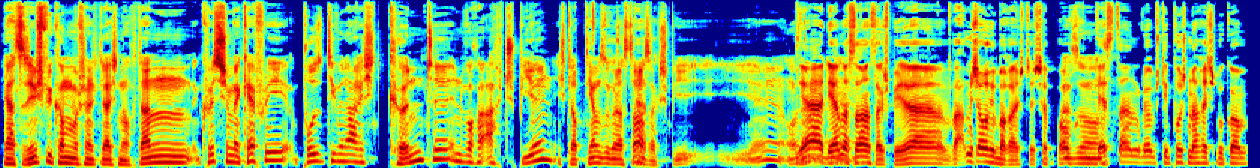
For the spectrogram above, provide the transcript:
Ja, zu dem Spiel kommen wir wahrscheinlich gleich noch. Dann Christian McCaffrey, positive Nachricht, könnte in Woche 8 spielen. Ich glaube, die haben sogar das Donnerstagsspiel, oder? Ja, die haben das Donnerstagsspiel. Ja, war mich auch überrascht. Ich habe auch also, gestern, glaube ich, die Push-Nachricht bekommen,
